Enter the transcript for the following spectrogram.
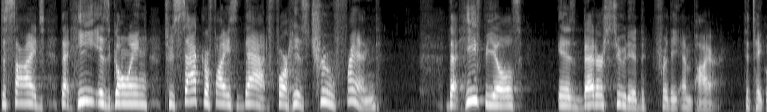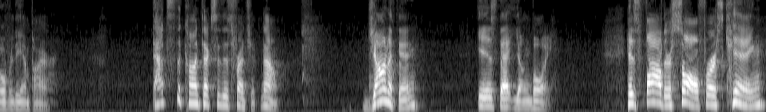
decides that he is going to sacrifice that for his true friend that he feels is better suited for the empire to take over the empire. That's the context of this friendship. Now, Jonathan is that young boy. His father, Saul, first king,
